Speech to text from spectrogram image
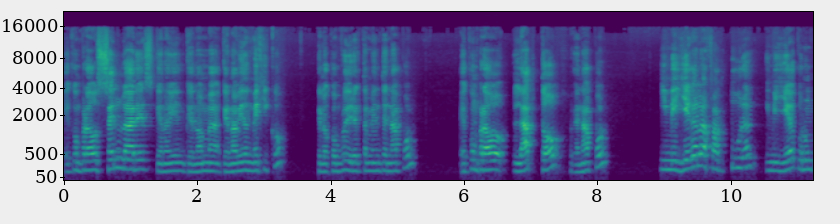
He comprado celulares que no, hay, que, no, que no ha habido en México, que lo compro directamente en Apple. He comprado laptop en Apple y me llega la factura y me llega con un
